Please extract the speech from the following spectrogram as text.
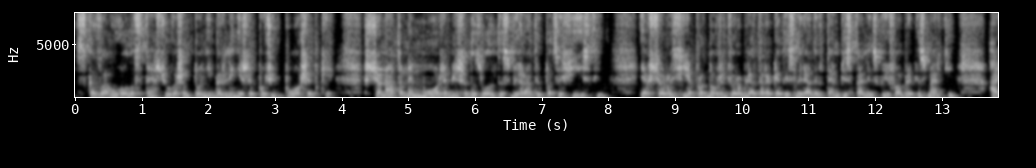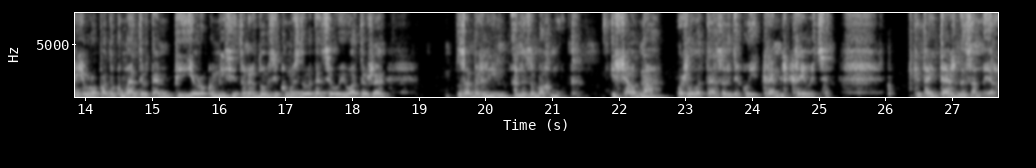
сказав у голос те, що у Вашингтоні і Берліні шепочуть пошепки, що НАТО не може більше дозволити собі грати в пацифістів. Якщо Росія продовжить виробляти ракети і снаряди в темпі сталінської фабрики смерті, а Європа документи в темпі Єврокомісії, то невдовзі комусь доведеться воювати вже за Берлін, а не за Бахмут. І ще одна важлива теза, від якої Кремль кривиться. Китай теж не за мир.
